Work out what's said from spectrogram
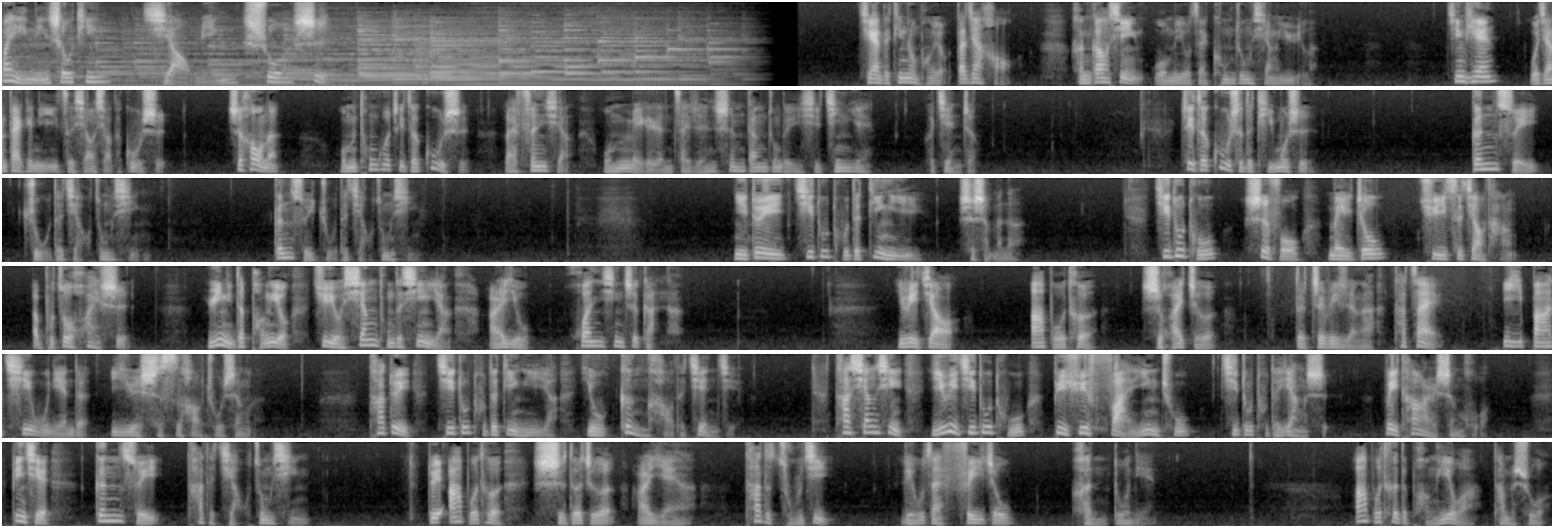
欢迎您收听《小明说事》。亲爱的听众朋友，大家好，很高兴我们又在空中相遇了。今天我将带给你一则小小的故事，之后呢，我们通过这则故事来分享我们每个人在人生当中的一些经验和见证。这则故事的题目是。跟随主的脚踪行，跟随主的脚踪行。你对基督徒的定义是什么呢？基督徒是否每周去一次教堂，而不做坏事，与你的朋友具有相同的信仰而有欢欣之感呢？一位叫阿伯特史怀哲。的这位人啊，他在一八七五年的一月十四号出生了。他对基督徒的定义啊有更好的见解。他相信一位基督徒必须反映出基督徒的样式，为他而生活，并且跟随他的脚踪行。对阿伯特史德哲而言啊，他的足迹留在非洲很多年。阿伯特的朋友啊，他们说：“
